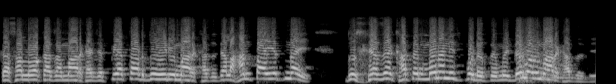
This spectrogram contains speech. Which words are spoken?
कसा लोकांचा मार खायचा? पेताड दुहेरी मार खातं. त्याला हानता येत नाही. दुसऱ्याचं खातं मनानेच पडत. म्हणजे डबल मार खातं ते.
